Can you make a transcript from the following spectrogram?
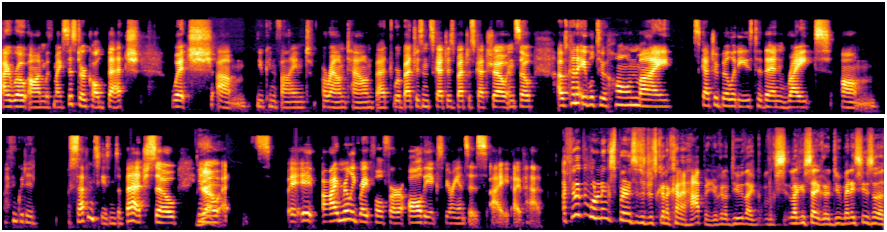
I wrote on with my sister called Betch, which um, you can find around town. Bet we're Betches and Sketches, Betch a Sketch Show. And so I was kind of able to hone my sketch abilities to then write. Um, I think we did seven seasons of Betch. So you yeah. know, it, it, I'm really grateful for all the experiences I, I've had. I feel like the learning experiences are just gonna kind of happen. You're gonna do like, like you said, you're gonna do many seasons of the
